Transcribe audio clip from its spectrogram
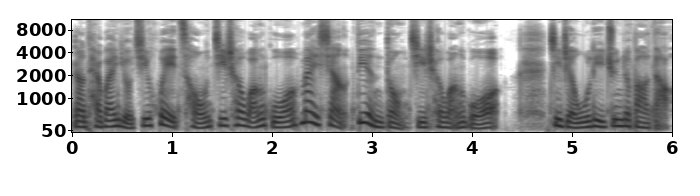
让台湾有机会从机车王国迈向电动机车王国。记者吴丽君的报道。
